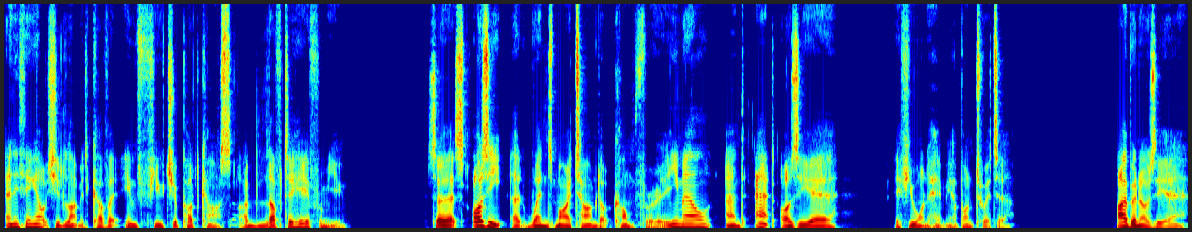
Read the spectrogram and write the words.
anything else you'd like me to cover in future podcasts. I'd love to hear from you. So that's Aussie at whensmytime.com for an email and at AussieAir if you want to hit me up on Twitter. I've been Air,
